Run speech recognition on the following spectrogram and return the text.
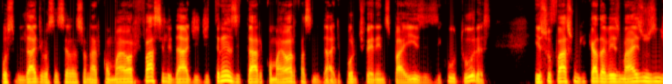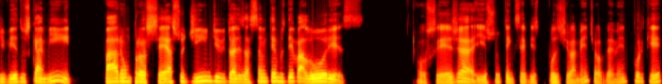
possibilidade de você se relacionar com maior facilidade, de transitar com maior facilidade por diferentes países e culturas, isso faz com que cada vez mais os indivíduos caminhem para um processo de individualização em termos de valores. Ou seja, isso tem que ser visto positivamente, obviamente, porque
